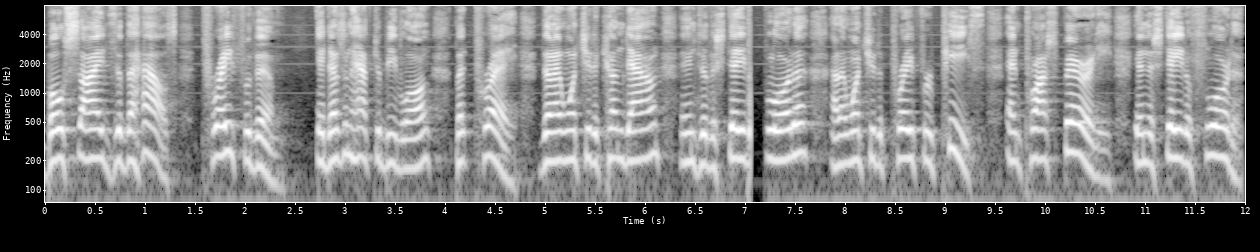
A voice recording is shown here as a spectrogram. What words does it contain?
both sides of the house, pray for them. It doesn't have to be long, but pray. Then I want you to come down into the state of Florida, and I want you to pray for peace and prosperity in the state of Florida.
